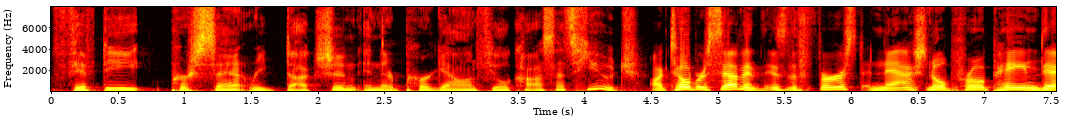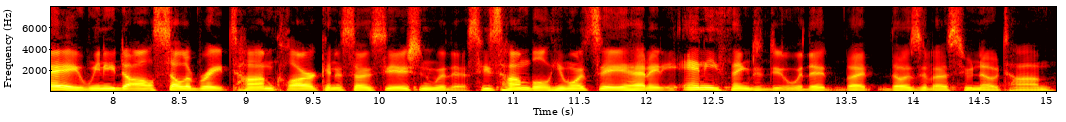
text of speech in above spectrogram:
fifty percent reduction in their per gallon fuel cost. That's huge. October 7th is the first National Propane Day. We need to all celebrate Tom Clark in association with this. He's humble. He won't say he had anything to do with it, but those of us who know Tom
